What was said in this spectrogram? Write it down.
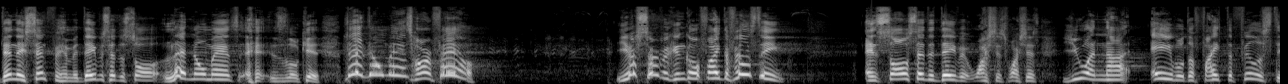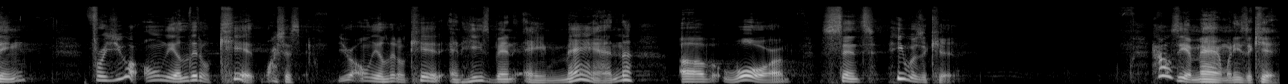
then they sent for him, and David said to Saul, Let no man's, this little kid, let no man's heart fail. Your servant can go fight the Philistine. And Saul said to David, Watch this, watch this. You are not able to fight the Philistine, for you are only a little kid. Watch this. You're only a little kid, and he's been a man of war since he was a kid. How's he a man when he's a kid?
